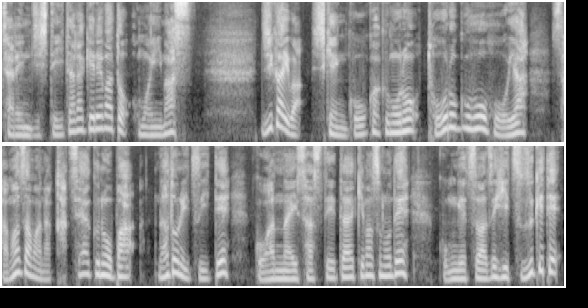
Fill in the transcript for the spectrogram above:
チャレンジしていただければと思います。次回は試験合格後の登録方法や様々な活躍の場などについてご案内させていただきますので、今月はぜひ続けて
